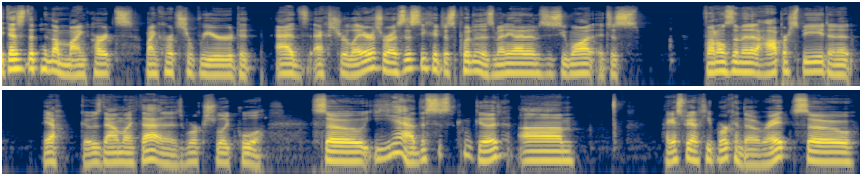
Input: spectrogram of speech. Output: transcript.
it does depend on minecarts. Minecarts are weird. It adds extra layers, whereas this you can just put in as many items as you want. It just funnels them in at hopper speed, and it, yeah, goes down like that, and it works really cool. So, yeah, this is good. Um, I guess we gotta keep working, though, right? So,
